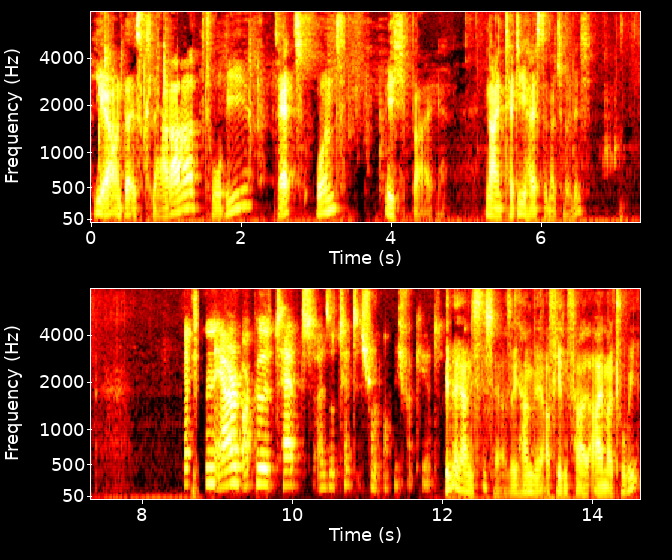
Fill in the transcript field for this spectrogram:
hier. Und da ist Clara, Tobi, Ted und ich bei. Nein, Teddy heißt er natürlich. Captain Airbuckle Ted. Also Ted ist schon auch nicht verkehrt. Bin mir gar nicht sicher. Also hier haben wir auf jeden Fall einmal Tobi,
